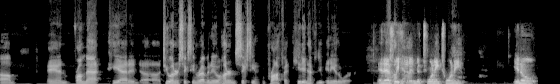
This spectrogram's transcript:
Um, and from that, he added uh, 260 in revenue, 160 in profit. He didn't have to do any of the work. And as we head into 2020, you know,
